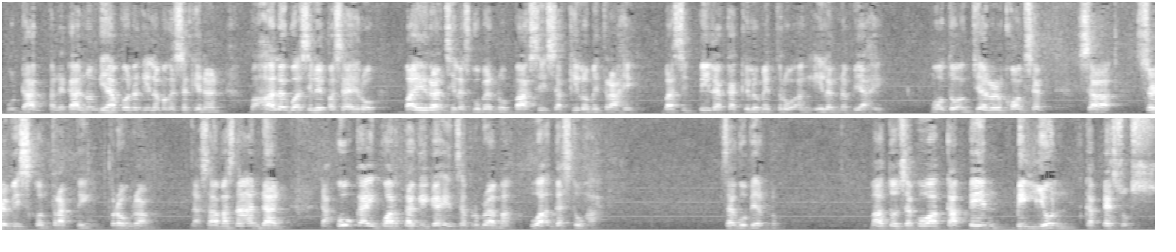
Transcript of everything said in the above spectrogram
budag, palaganon gihapon ang ilang mga sakyanan, bahala wa sila pasahero, bayran sila sa gobyerno base sa kilometrahe, base pila ka kilometro ang ilang nabiyahe. Moto ang general concept sa service contracting program. Nasamas na andan, dako kaing kwarta gigahin sa programa, wa gastuha. sa gobyerno. Matod sa kuha kapin bilyon ka pesos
